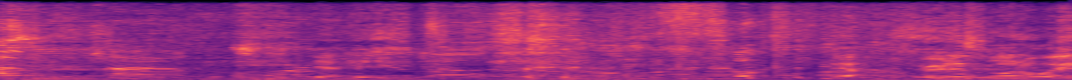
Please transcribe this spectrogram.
Yeah, there it is, going away.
